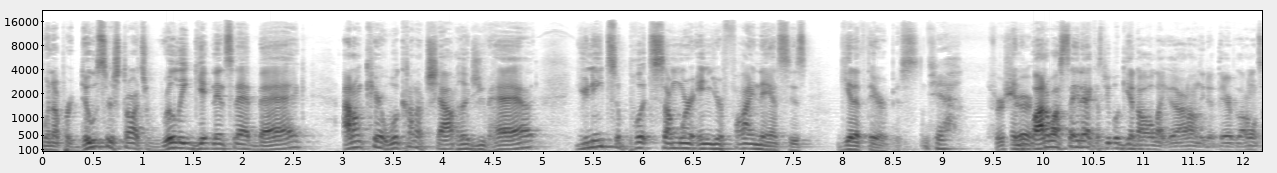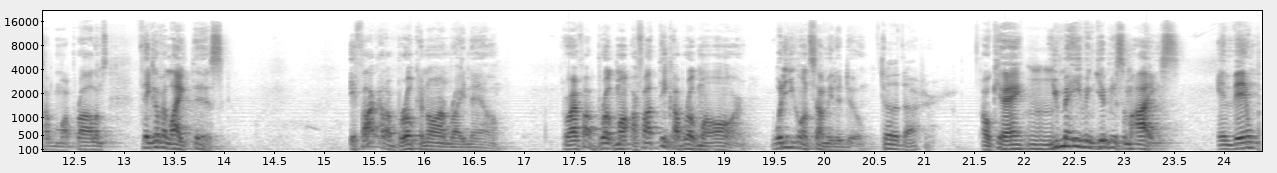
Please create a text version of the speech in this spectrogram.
when a producer starts really getting into that bag, I don't care what kind of childhood you've had, you need to put somewhere in your finances, get a therapist. Yeah, for And why do I say that? Because people get all like, I don't need a therapist. I don't want to talk about my problems. Think of it like this. If I got a broken arm right now, or if I broke my, if I think I broke my arm, what are you going to tell me to do? Go to the doctor. Okay, Mm-hmm. you may even give me some ice, and then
